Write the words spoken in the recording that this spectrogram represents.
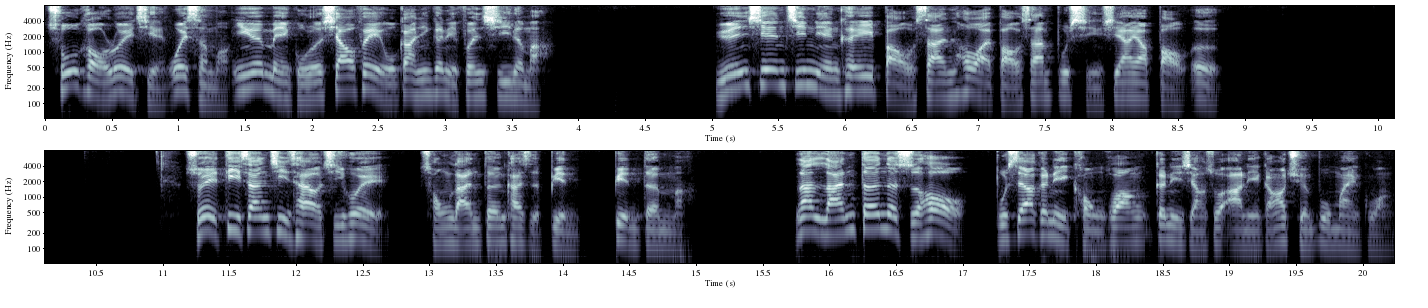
出口锐减，为什么？因为美国的消费，我刚已经跟你分析了嘛。原先今年可以保三，后来保三不行，现在要保二，所以第三季才有机会从蓝灯开始变变灯嘛。那蓝灯的时候，不是要跟你恐慌，跟你讲说啊，你赶快全部卖光，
